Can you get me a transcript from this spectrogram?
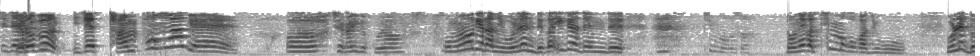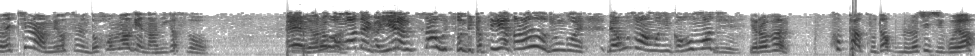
이제. 여러분, 이제 다음 허무하게, 어, 제가 이겼고요. 호모하게라니 원래는 내가 이겨야 되는데 팀 먹어서. 너네가 팀 먹어가지고 원래 너네 팀만 안 믿었으면 너 허무하게는 안 이겼어. 에, 여러분. 여러분. 허무하다, 이거. 얘랑 싸우고 있었는데 갑자기 얘가 떨어져 준 거에 내가 우승한 거니까 허무하지. 여러분 호파 구독 눌러주시고요.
